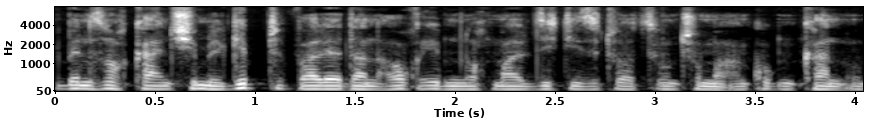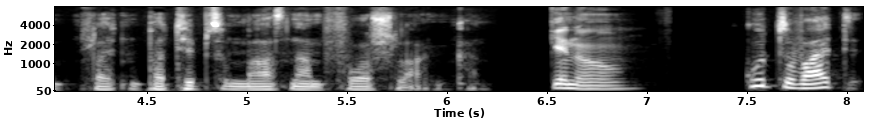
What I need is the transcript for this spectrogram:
wenn es noch keinen Schimmel gibt, weil er dann auch eben nochmal sich die Situation schon mal angucken kann und vielleicht ein paar Tipps und Maßnahmen vorschlagen kann. Genau. Gut, soweit.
